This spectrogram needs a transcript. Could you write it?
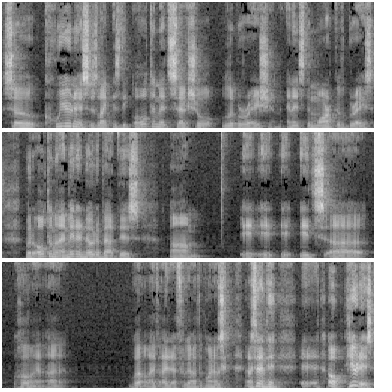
So queerness is like is the ultimate sexual liberation, and it's the mark of grace. But ultimately, I made a note about this. Um, it, it, it's uh, hold on. Uh, well, I, I, forgot the point I was. I was uh, oh, here it is.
